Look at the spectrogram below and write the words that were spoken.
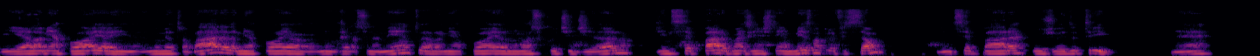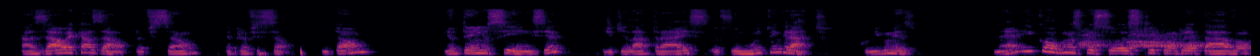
e ela me apoia no meu trabalho, ela me apoia no relacionamento, ela me apoia no nosso cotidiano. A gente separa, por mais que a gente tenha a mesma profissão, a gente separa o joio do trigo, né? Casal é casal, profissão é profissão. Então, eu tenho ciência de que lá atrás eu fui muito ingrato comigo mesmo, né? E com algumas pessoas que completavam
